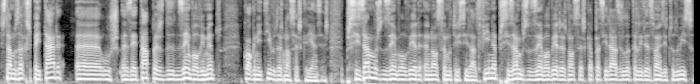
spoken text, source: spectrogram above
estamos a respeitar uh, os, as etapas de desenvolvimento cognitivo das nossas crianças. Precisamos desenvolver a nossa motricidade fina, precisamos desenvolver as nossas capacidades e lateralizações e tudo isso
